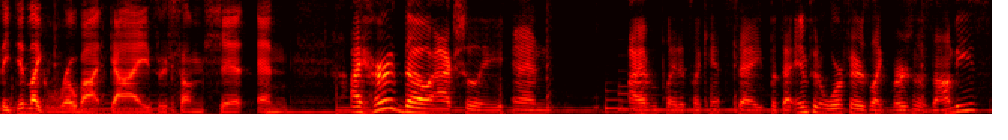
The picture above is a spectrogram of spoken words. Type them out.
they did like robot guys or some shit, and I heard though actually, and I haven't played it, so I can't say, but that Infinite Warfare's like version of zombies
